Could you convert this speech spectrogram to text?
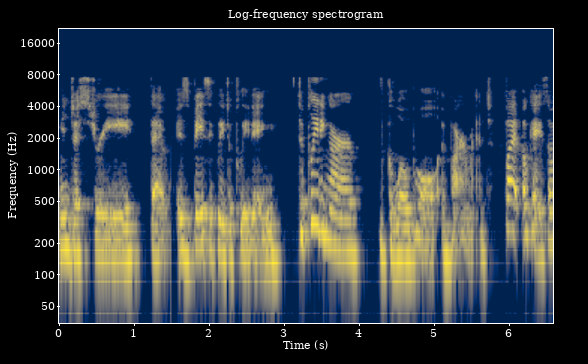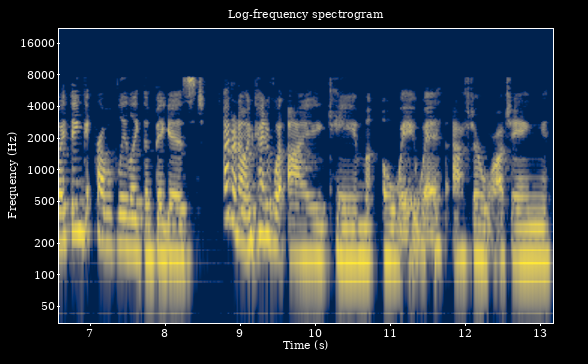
industry that is basically depleting depleting our global environment. But okay, so I think probably like the biggest I don't know, and kind of what I came away with after watching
